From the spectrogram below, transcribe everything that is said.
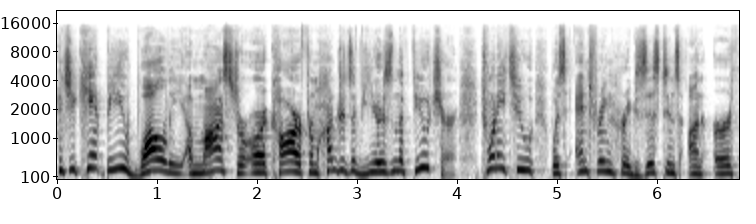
and she can't be WALL-E, a monster, or a car from hundreds of years in the future. 22 was entering her existence on Earth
